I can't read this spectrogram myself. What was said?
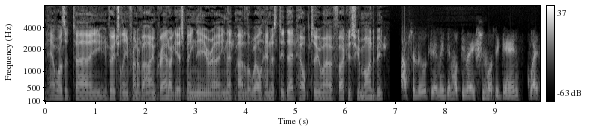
And how was it uh, virtually in front of a home crowd, I guess, being there uh, in that part of the world, Hannes? Did that help to uh, focus your mind a bit? Absolutely. I mean, the motivation was again quite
